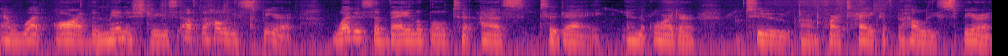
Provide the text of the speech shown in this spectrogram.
and what are the ministries of the Holy Spirit. What is available to us today in order to um, partake of the Holy Spirit?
